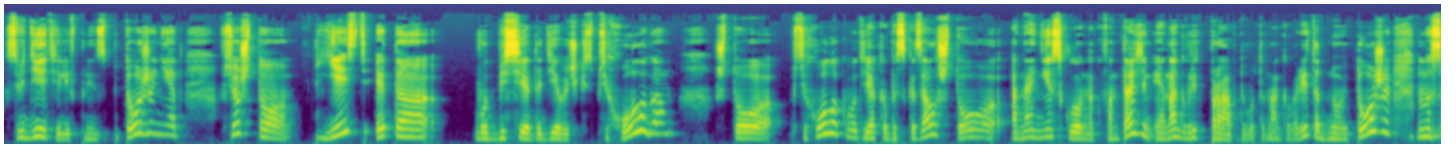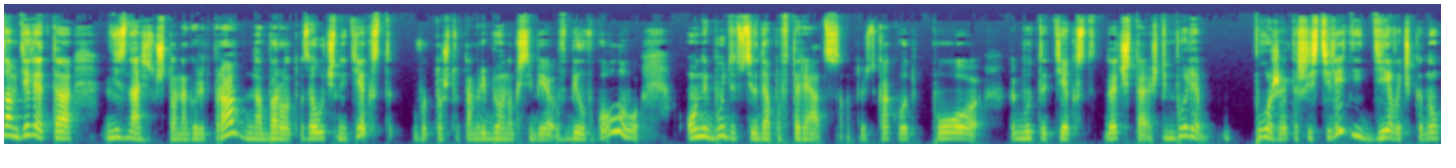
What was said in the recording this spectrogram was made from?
Свидетелей, в принципе, тоже нет. Все, что есть, это вот беседа девочки с психологом, что психолог вот якобы сказал, что она не склонна к фантазиям, и она говорит правду. Вот она говорит одно и то же, но на самом деле это не значит, что она говорит правду, наоборот, заученный текст, вот то, что там ребенок себе вбил в голову, он и будет всегда повторяться. То есть как вот по, как будто текст, да, читаешь. Тем более, боже, это шестилетняя девочка, ну,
